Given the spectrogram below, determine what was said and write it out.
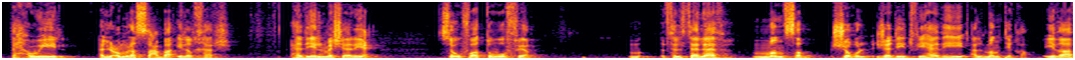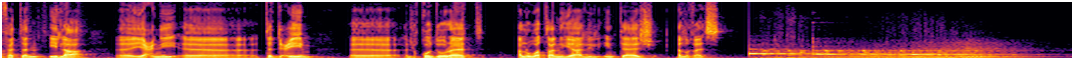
تحويل العملة الصعبة إلى الخارج. هذه المشاريع سوف توفر 3000 منصب شغل جديد في هذه المنطقة إضافة إلى آه، يعني آه، تدعيم آه، القدرات الوطنية للإنتاج الغاز.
